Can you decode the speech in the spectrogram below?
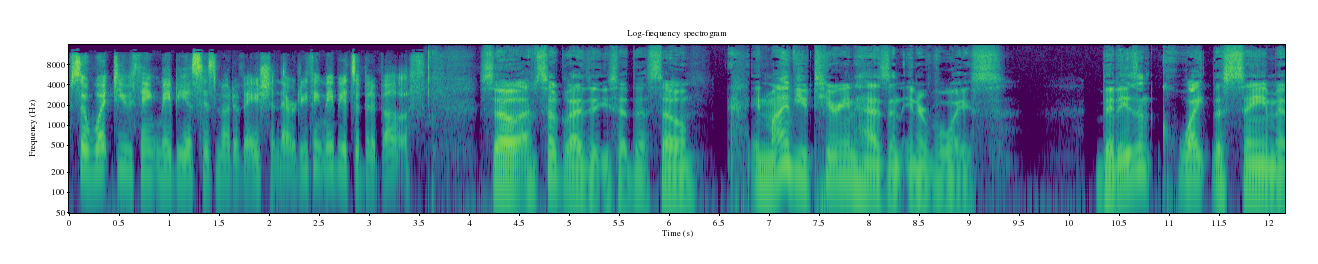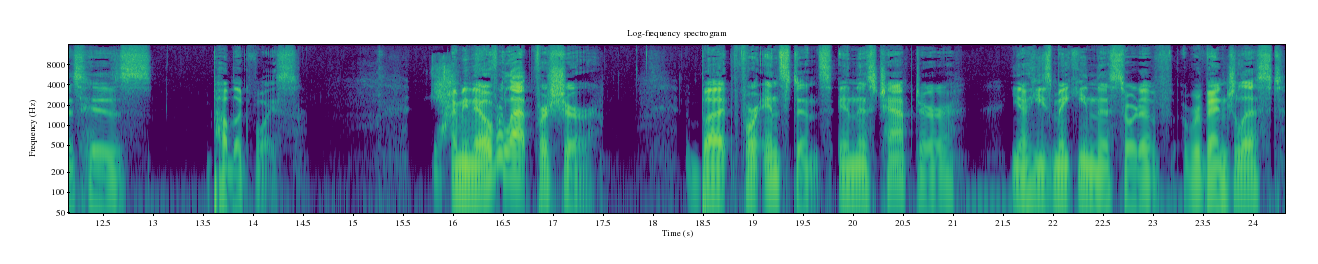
so what do you think maybe is his motivation there do you think maybe it's a bit of both so i'm so glad that you said this so in my view, Tyrion has an inner voice that isn't quite the same as his public voice. Yeah. I mean, they overlap for sure. But for instance, in this chapter, you know, he's making this sort of revenge list.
